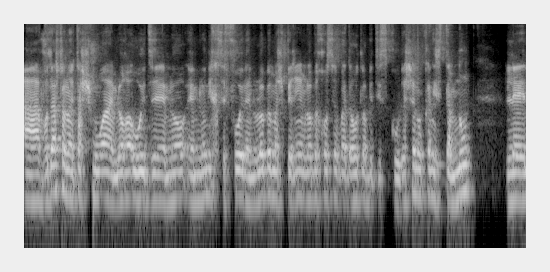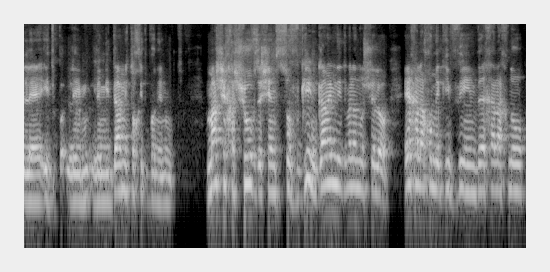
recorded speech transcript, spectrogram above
העבודה שלנו הייתה שמועה, הם לא ראו את זה, הם לא, הם לא נחשפו אלינו, לא במשברים, לא בחוסר ודאות, לא בתסכול. יש לנו כאן הזדמנות ללמידה מתוך התבוננות. מה שחשוב זה שהם סופגים, גם אם נדמה לנו שלא, איך אנחנו מגיבים ואיך אנחנו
